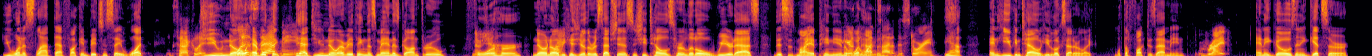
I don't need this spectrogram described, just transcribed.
You want to slap that fucking bitch and say, What? Exactly. Do you know What does that everything? Yeah, do you know everything this man has gone through for shit. her? No, no, Right. because you're the receptionist and she tells her little weird ass, This is my opinion of what happened. You're of what the happened. one side of the story. Yeah. And he, you can tell he looks at her like, What the fuck does that mean? Right. and he goes and he gets her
